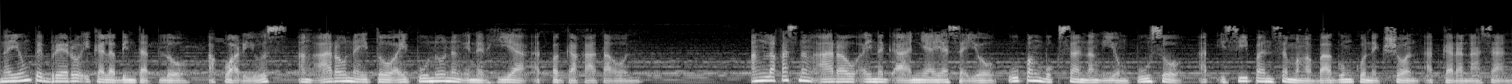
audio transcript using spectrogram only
Ngayong Pebrero ikalabintatlo, Aquarius, ang araw na ito ay puno ng enerhiya at pagkakataon. Ang lakas ng araw ay nag-aanyaya sa iyo upang buksan ang iyong puso at isipan sa mga bagong koneksyon at karanasan.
